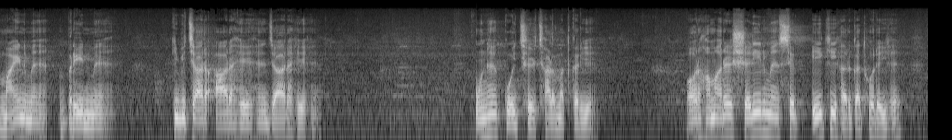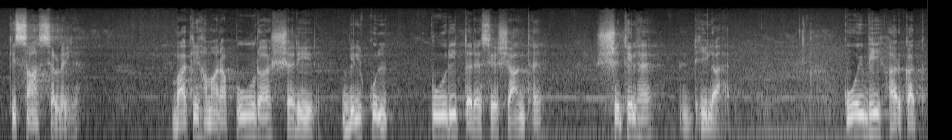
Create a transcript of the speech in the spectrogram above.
माइंड में, ब्रेन में, कि विचार आ रहे हैं, जा रहे हैं। उन्हें कोई छेड़छाड़ मत करिए। और हमारे शरीर में सिर्फ़ एक ही हरकत हो रही है, कि सांस चल रही है। बाकी हमारा पूरा शरीर बिल्कुल पूरी तरह से शांत है, शिथिल है, ढीला है। कोई भी हरकत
